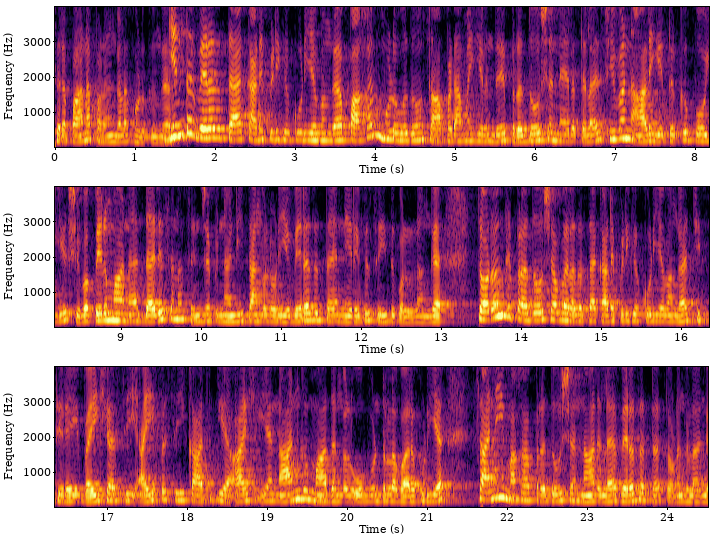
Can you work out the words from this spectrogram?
சிறப்பான பலன்களை கொடுக்குங்க. இந்த விரதத்தை கடைபிடிக்கக்கூடியவங்க பகல் முழுவதும் சாப்பிடாம இருந்து பிரதோஷ நேரத்தில் சிவன் ஆலயத்திற்கு போய் சிவபெருமான தரிசனம் செஞ்ச பின்னாடி தங்களுடைய விரதத்தை நிறைவு செய்து கொள்ளலாங்க. தொடர்ந்து பிரதோஷ விரதத்தை கடைபிடிக்கக்கூடியவங்க சித்திரை வைகாசி ஐப்பசி கார்த்திகை ஆகிய நான்கு மாதங்கள் ஒவ்வொன்றில் வரக்கூடிய சனி மகா பிரதோஷ நாளில் விரதத்தை தொடங்கலாங்க.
